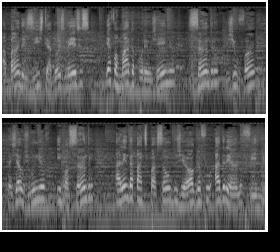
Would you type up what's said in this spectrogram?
A banda existe há dois meses e é formada por Eugênio, Sandro, Gilvan, Angel Júnior e Rossandro, além da participação do geógrafo Adriano Firme.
